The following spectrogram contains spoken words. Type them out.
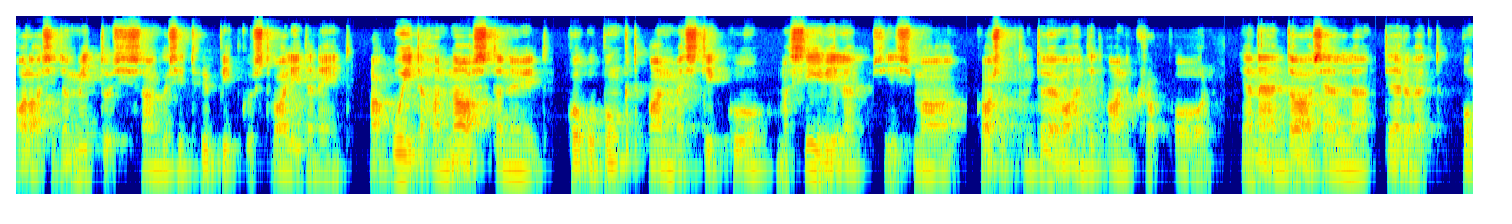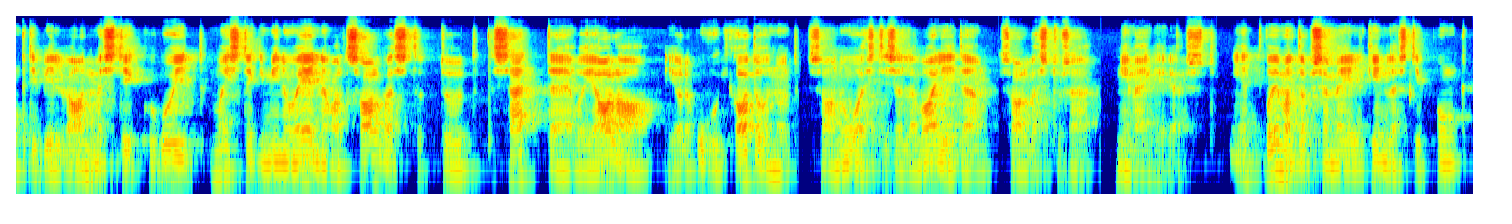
alasid on mitu, siis saan ka siit hüpikust valida neid. aga kui tahan naasta nüüd kogu punkt andmestiku massiivile, siis ma kasutan töövahendit uncrop all ja näen taas jälle tervet punktipilve andmestikku, kuid mõistagi minu eelnevalt salvestatud säte või ala ei ole kuhugi kadunud, saan uuesti selle valida salvestuse nimekirjast. nii et võimaldab see meil kindlasti punkt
